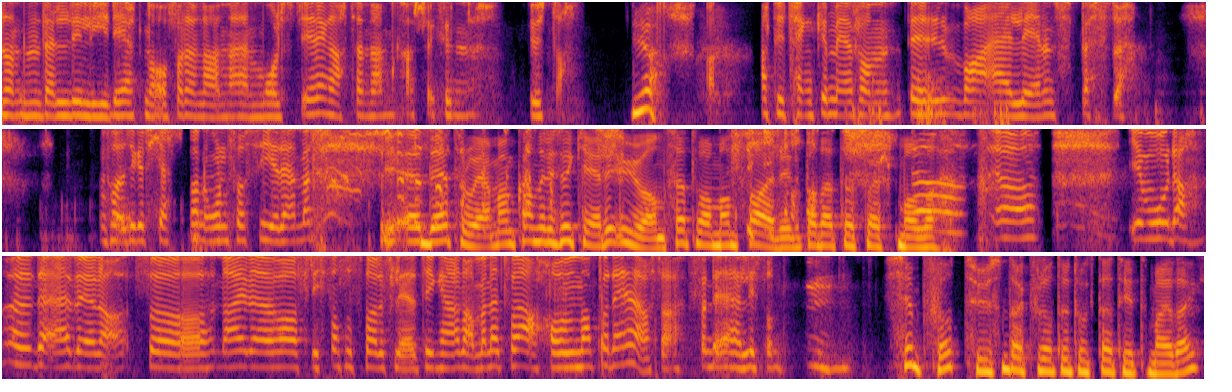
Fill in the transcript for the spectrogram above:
sånn veldig lydigheten overfor den der målstyringa, at den kanskje kunne ut. da. Ja. At vi tenker mer sånn eh, Hva er elevens beste? Jeg får sikkert kjeft av noen for å si det, men Det tror jeg man kan risikere uansett hva man svarer på dette spørsmålet. Ja, ja. Jo da, det er det, da. Så nei, det var fristende å svare flere ting her, da. Men jeg tror jeg havna på det, altså. For det er litt sånn mm. Kjempeflott. Tusen takk for at du tok deg tid til meg i dag.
